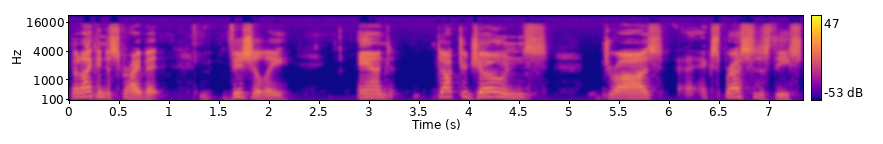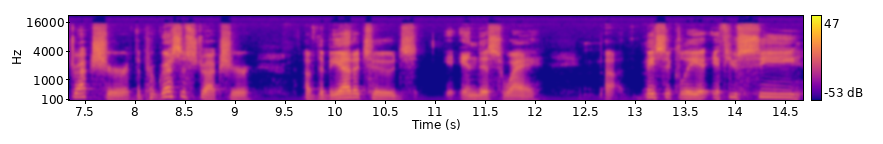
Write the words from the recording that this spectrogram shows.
but I can describe it visually. And Dr. Jones draws, expresses the structure, the progressive structure of the Beatitudes in this way. Basically, if you see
